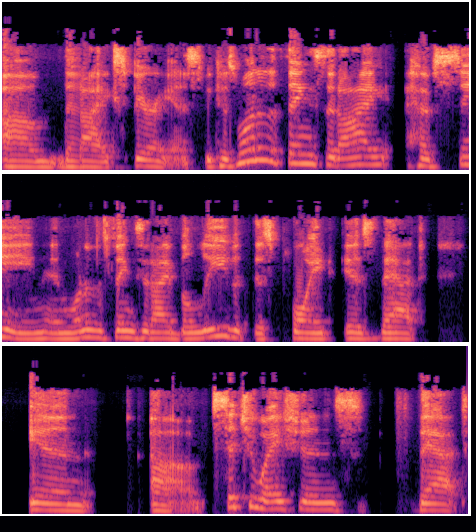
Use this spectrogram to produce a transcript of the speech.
um, that I experienced. Because one of the things that I have seen, and one of the things that I believe at this point, is that in um, situations that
